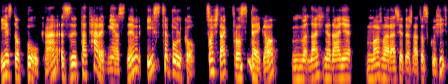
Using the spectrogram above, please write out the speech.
Jest to bułka z tatarem mięsnym i z cebulką. Coś tak prostego na śniadanie można raz się też na to skusić,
